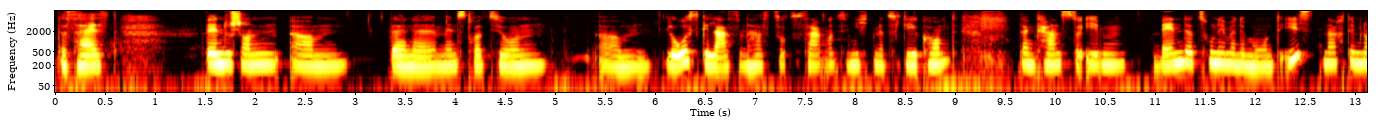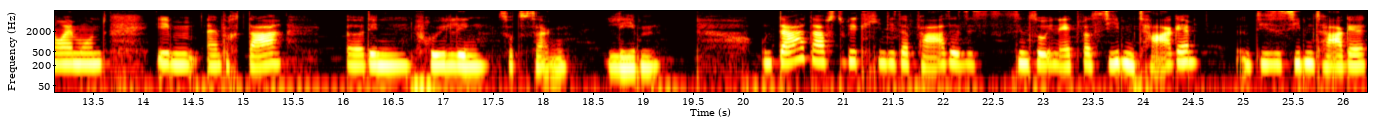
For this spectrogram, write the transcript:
Das heißt, wenn du schon ähm, deine Menstruation ähm, losgelassen hast sozusagen und sie nicht mehr zu dir kommt, dann kannst du eben, wenn der zunehmende Mond ist, nach dem Neumond, eben einfach da äh, den Frühling sozusagen leben. Und da darfst du wirklich in dieser Phase, das sind so in etwa sieben Tage, diese sieben Tage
